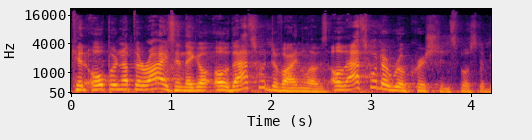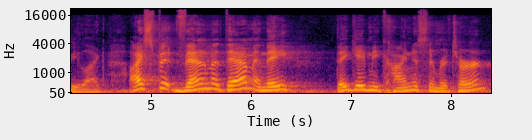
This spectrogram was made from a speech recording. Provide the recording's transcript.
can open up their eyes and they go, Oh, that's what divine love is. Oh, that's what a real Christian's supposed to be like. I spit venom at them and they, they gave me kindness in return.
